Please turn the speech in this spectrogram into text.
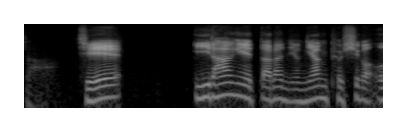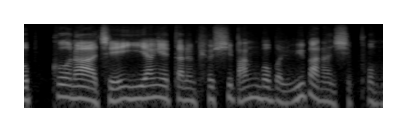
자, 제 1항에 따른 영양 표시가 없거나 제2항에 따른 표시 방법을 위반한 식품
